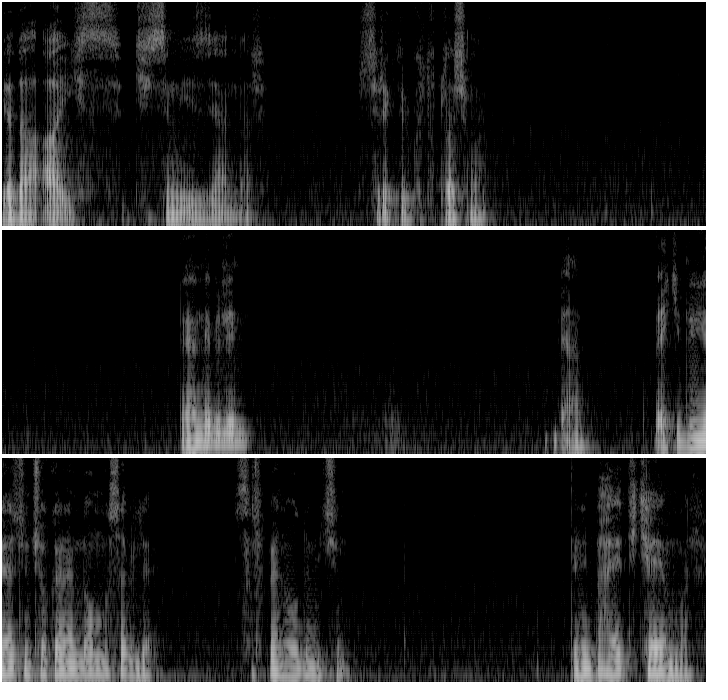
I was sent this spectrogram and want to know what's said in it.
ya da AX kişisini izleyenler. Sürekli bir kutuplaşma. Yani ne bileyim yani belki dünya için çok önemli olmasa bile sırf ben olduğum için benim bir hayat hikayem var.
